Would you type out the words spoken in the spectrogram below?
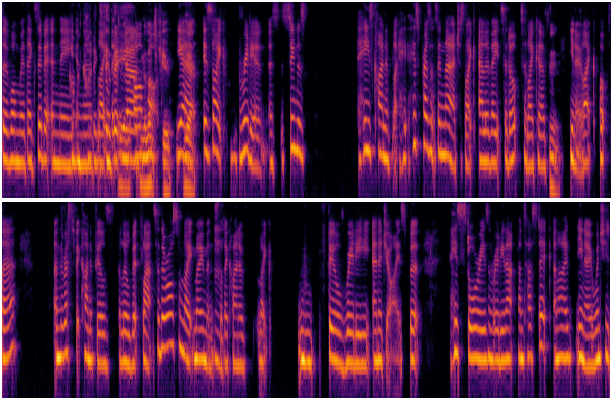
the one with Xzibit in the Oh in the God, like Xzibit, the yeah. in the lunch queue. yeah, it's like brilliant as, as soon as he's kind of like his presence in there just like elevates it up to like a Mm. you know like up there and the rest of it kind of feels a little bit flat so there are some like moments Mm. that i kind of like feel really energized but his story isn't really that fantastic and i you know when she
